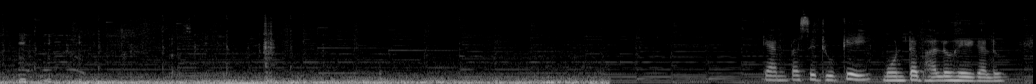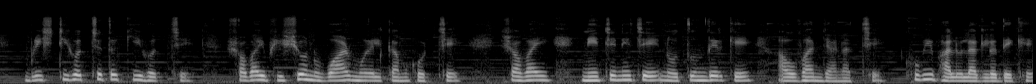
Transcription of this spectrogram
ক্যাম্পাসে ঢুকেই মনটা ভালো হয়ে গেল। বৃষ্টি হচ্ছে তো কি হচ্ছে? সবাই ভীষণ ওয়ার্ম ওয়েলকাম করছে। সবাই নেচে নেচে নতুনদেরকে আহ্বান জানাচ্ছে। খুবই ভালো লাগল দেখে।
